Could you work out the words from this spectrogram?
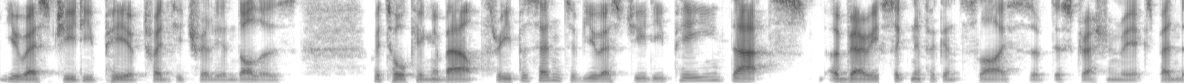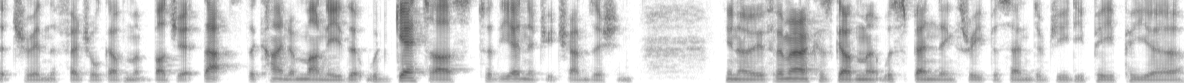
US GDP of 20 trillion dollars, we're talking about 3% of US GDP. That's a very significant slice of discretionary expenditure in the federal government budget. That's the kind of money that would get us to the energy transition you know, if America's government was spending 3% of GDP per year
